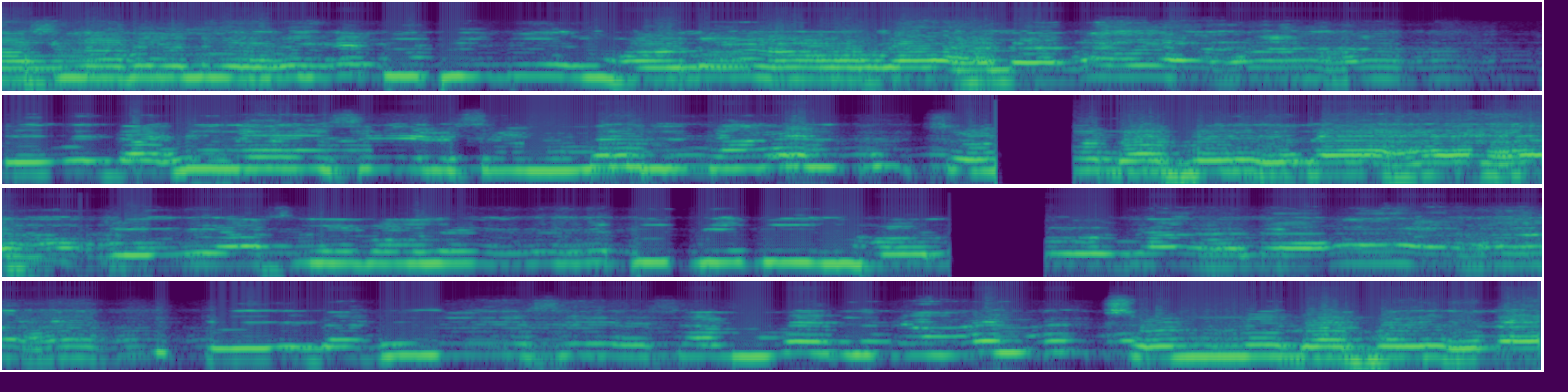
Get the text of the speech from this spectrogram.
আসলো বলে পৃথিবী হলো জালা কে গাহিল সে সুন্দর জালা কে গাহিল সে সুন্দর গান শোধ ভেলা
